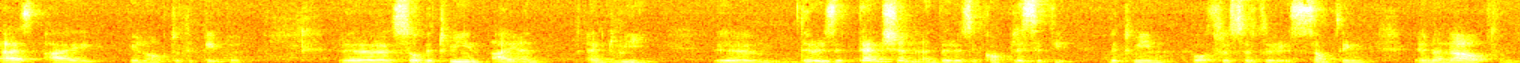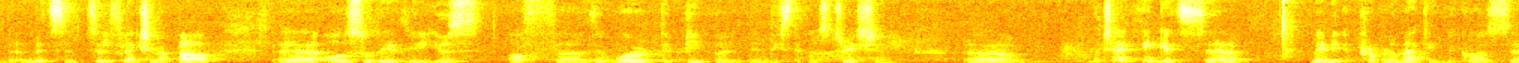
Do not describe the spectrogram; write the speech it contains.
as I belong to the people. Uh, so between I and, and we, um, there is a tension and there is a complicity between both. So there is something in and out, and, and it's, it's a reflection about uh, also the, the use of uh, the word the people in this demonstration Uh, which I think it's uh, maybe problematic because uh,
